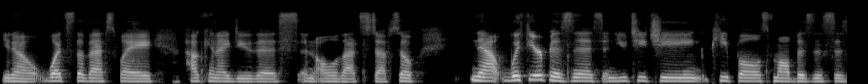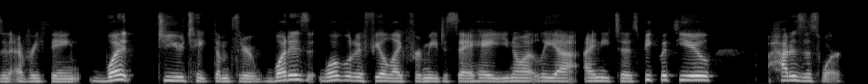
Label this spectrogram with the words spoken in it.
you know, what's the best way? How can I do this? And all of that stuff. So, now with your business and you teaching people, small businesses, and everything, what do you take them through? What is what would it feel like for me to say, "Hey, you know what, Leah, I need to speak with you. How does this work?"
